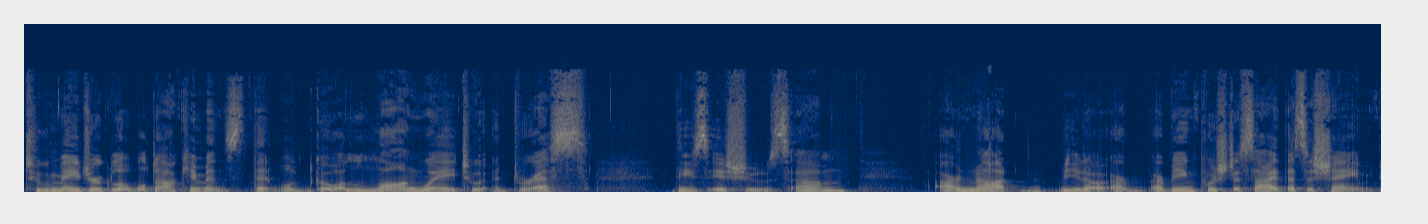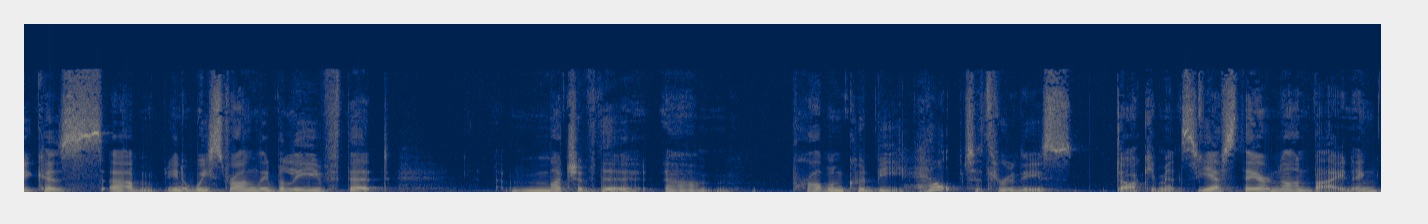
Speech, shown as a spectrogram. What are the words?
two major global documents that will go a long way to address these issues, um, are not, you know, are, are being pushed aside. That's a shame because, um, you know, we strongly believe that much of the um, problem could be helped through these documents. Yes, they are non binding,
